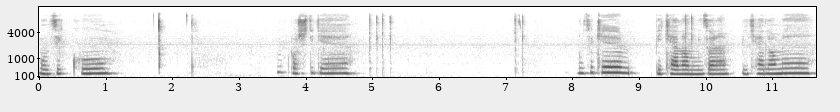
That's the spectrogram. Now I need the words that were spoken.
موزیکو. باش دیگه. موزیک بی کلام می‌ذارم. بی کلام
